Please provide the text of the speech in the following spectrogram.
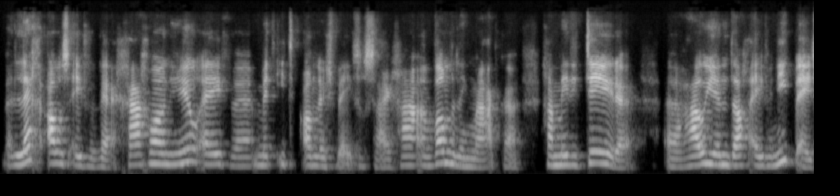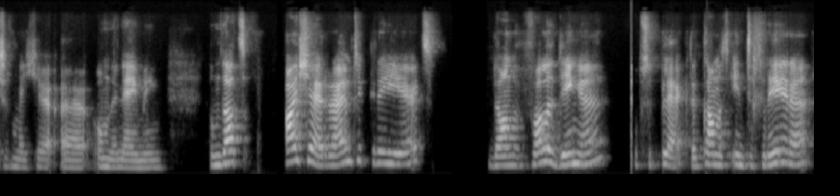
leg alles even weg. Ga gewoon heel even met iets anders bezig zijn. Ga een wandeling maken. Ga mediteren. Uh, hou je een dag even niet bezig met je uh, onderneming. Omdat als jij ruimte creëert, dan vallen dingen op zijn plek. Dan kan het integreren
